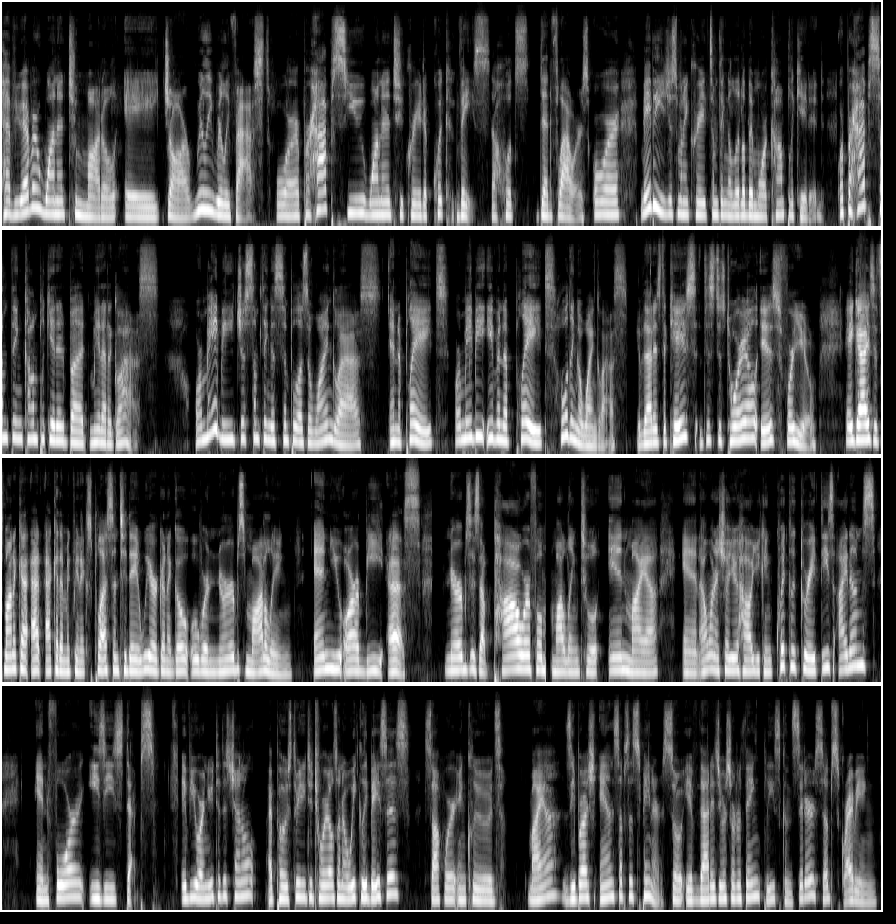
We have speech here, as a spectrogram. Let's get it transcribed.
Have you ever wanted to model a jar really, really fast? Or perhaps you wanted to create a quick vase that holds dead flowers? Or maybe you just want to create something a little bit more complicated? Or perhaps something complicated but made out of glass? Or maybe just something as simple as a wine glass and a plate, or maybe even a plate holding a wine glass. If that is the case, this tutorial is for you. Hey guys, it's Monica at Academic Phoenix Plus, and today we are going to go over NURBS modeling. N-U-R-B-S. NURBS is a powerful modeling tool in Maya, and I want to show you how you can quickly create these items in four easy steps. If you are new to this channel, I post 3D tutorials on a weekly basis. Software includes Maya, ZBrush, and Substance Painter. So if that is your sort of thing, please consider subscribing.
